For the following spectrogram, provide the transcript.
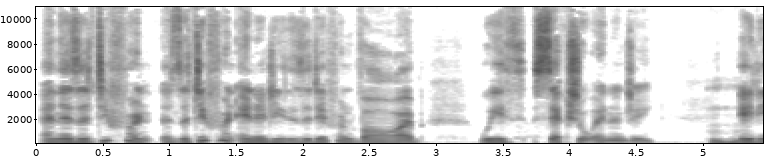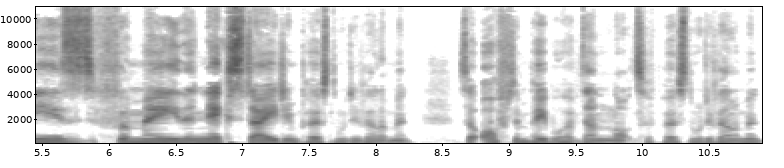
And there's a different there's a different energy, there's a different vibe with sexual energy. It is for me the next stage in personal development. So often people have done lots of personal development.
